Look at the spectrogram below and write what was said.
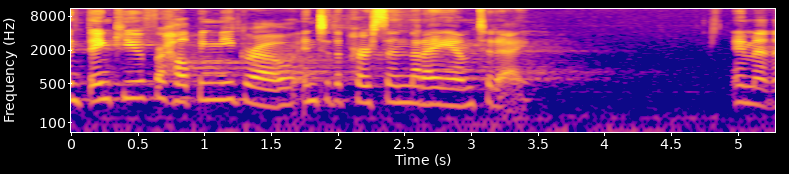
And thank you for helping me grow into the person that I am today. Amen.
